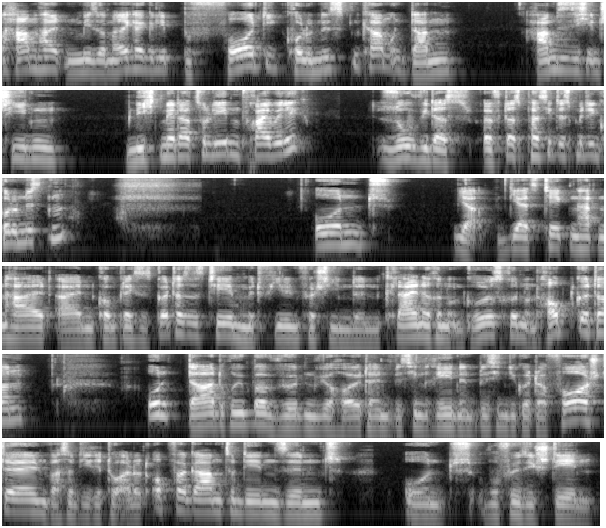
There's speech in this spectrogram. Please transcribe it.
haben halt in Mesoamerika gelebt, bevor die Kolonisten kamen und dann haben sie sich entschieden, nicht mehr da zu leben, freiwillig. So wie das öfters passiert ist mit den Kolonisten. Und ja, die Azteken hatten halt ein komplexes Göttersystem mit vielen verschiedenen kleineren und größeren und Hauptgöttern. Und darüber würden wir heute ein bisschen reden, ein bisschen die Götter vorstellen, was so die Rituale und Opfergaben zu denen sind und wofür sie stehen.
